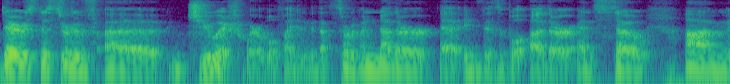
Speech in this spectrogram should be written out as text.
there's this sort of uh, Jewish werewolf identity. That's sort of another uh, invisible other, and so um,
